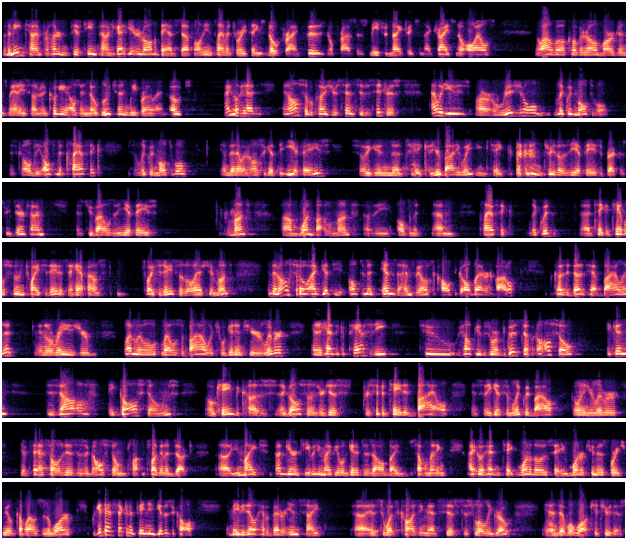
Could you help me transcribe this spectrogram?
But in the meantime, for 115 pounds, you got to get rid of all the bad stuff, all the inflammatory things. No fried foods, no processed meats with nitrates and nitrites, no oils, no olive oil, coconut oil, margarines, mayonnaise, and cooking oils, and no gluten, wheat, brown, and oats. I go ahead and also because you're sensitive to citrus, I would use our original liquid multiple. It's called the Ultimate Classic. It's a liquid multiple, and then I would also get the EFAs. So you can uh, take your body weight. You can take three of those EFAs at breakfast or dinner time has two bottles of the EFAs per month, um, one bottle a month of the Ultimate um, Classic liquid. Uh, take a tablespoon twice a day. That's a half ounce twice a day, so it'll last you a month. And then also, I get the Ultimate Enzymes. We also call it the gallbladder in a bottle because it does have bile in it, and it'll raise your blood level, levels of bile, which will get into your liver, and it has the capacity to help you absorb the good stuff. But also, it can dissolve a gallstones okay, because uh, gallstones are just precipitated bile, and so you get some liquid bile going in your liver. If that's all it is, is a gallstone pl- plug in a duct, uh, you might, not guarantee, but you might be able to get it dissolved by supplementing. I go ahead and take one of those, say one or two minutes for each meal, a couple ounces of water. But get that second opinion, give us a call, and maybe they'll have a better insight uh, as to what's causing that cyst to slowly grow, and uh, we'll walk you through this.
